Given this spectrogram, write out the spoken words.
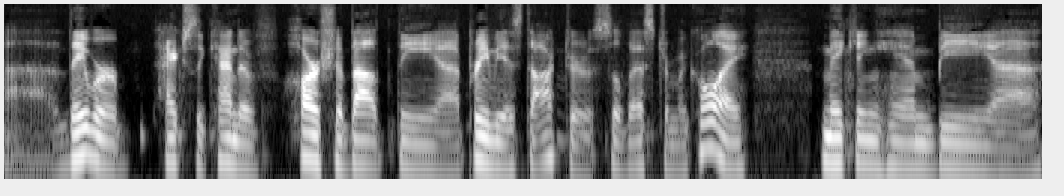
Uh, they were actually kind of harsh about the uh, previous Doctor, Sylvester McCoy, making him be uh,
